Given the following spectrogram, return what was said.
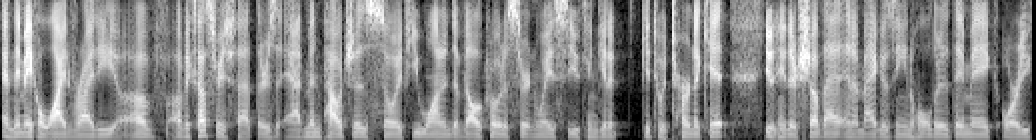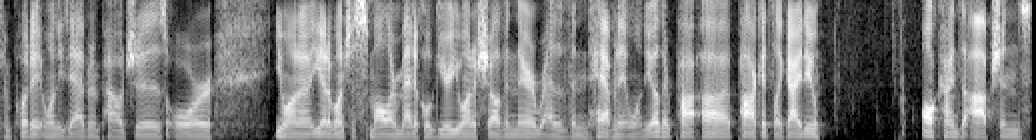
and they make a wide variety of, of accessories for that. There's admin pouches, so if you wanted to Velcro it a certain way, so you can get it get to a tourniquet, you can either shove that in a magazine holder that they make, or you can put it in one of these admin pouches, or you want to you got a bunch of smaller medical gear you want to shove in there rather than having it in one of the other po- uh, pockets like I do. All kinds of options.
